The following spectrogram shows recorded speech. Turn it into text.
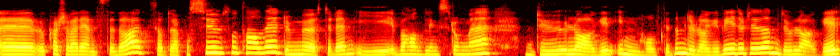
Eh, kanskje hver eneste dag. Så du er på Zoom-samtaler, du møter dem i behandlingsrommet. Du lager innhold til dem, du lager videoer til dem, du lager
